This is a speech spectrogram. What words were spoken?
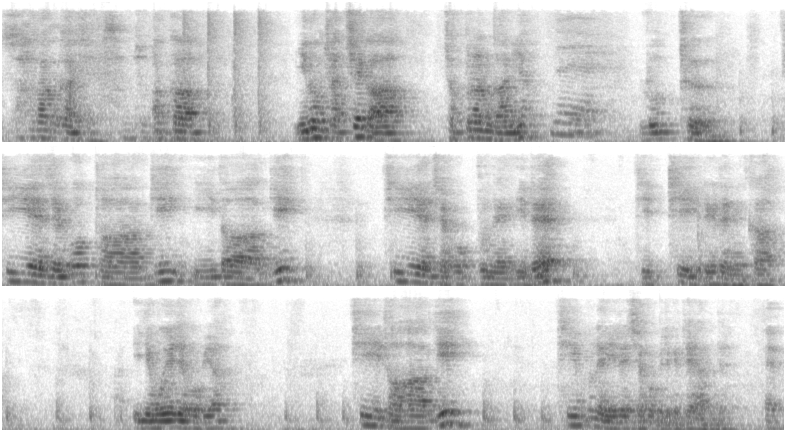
4까지. 아까 이놈 자체가 적분하는 거 아니야? 네. 루트 t의 제곱 더하기 2 더하기 t의 제곱분의 1에 dt 이렇게 되니까 이게 뭐의 제곱이야? t 더하기 t분의 1의 제곱 이렇게 돼야 안 돼. 네.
